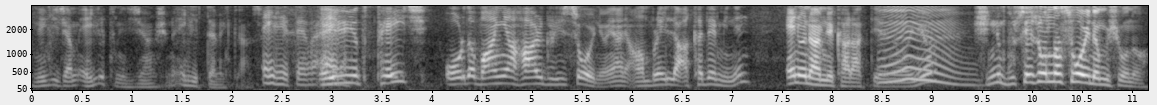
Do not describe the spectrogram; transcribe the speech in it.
ne diyeceğim? Elliot mi diyeceğim şimdi? Elliot demek lazım. Elliot değil mi? Evet. Elliot Page orada Vanya Hargreaves'i oynuyor. Yani Umbrella Academy'nin en önemli karakterini Hmm. oynuyor. Şimdi bu sezon nasıl oynamış onu?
